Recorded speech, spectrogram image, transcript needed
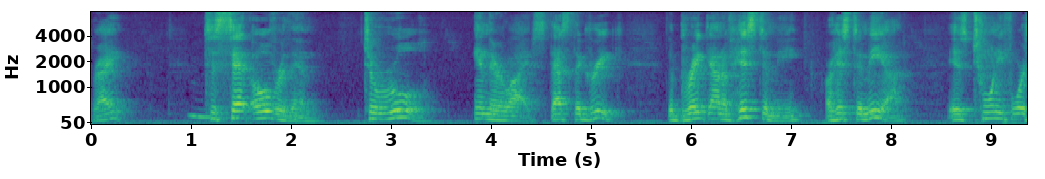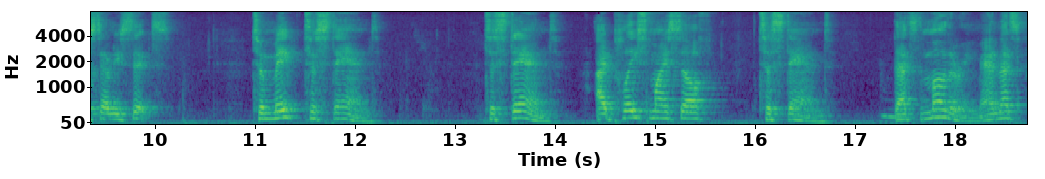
right? Mm-hmm. To set over them, to rule in their lives. That's the Greek. The breakdown of histemi or histemia is 2476. To make to stand. To stand. I place myself to stand. That's the mothering, man. That's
